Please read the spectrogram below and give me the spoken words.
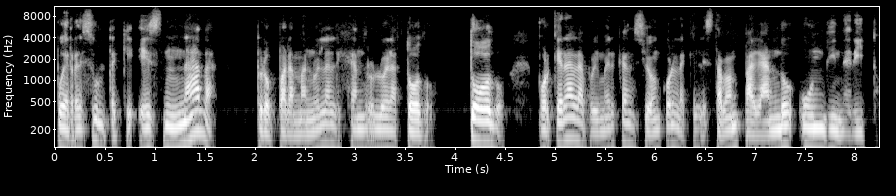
Pues resulta que es nada, pero para Manuel Alejandro lo era todo, todo, porque era la primera canción con la que le estaban pagando un dinerito.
